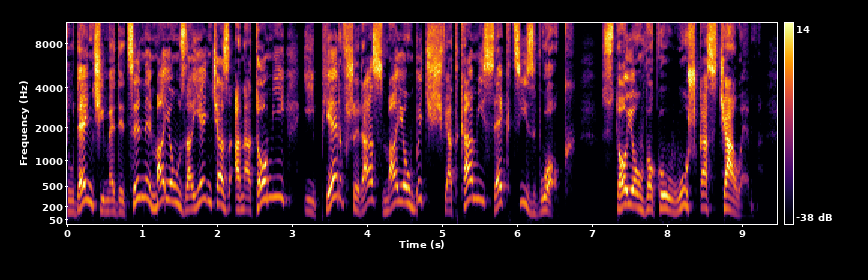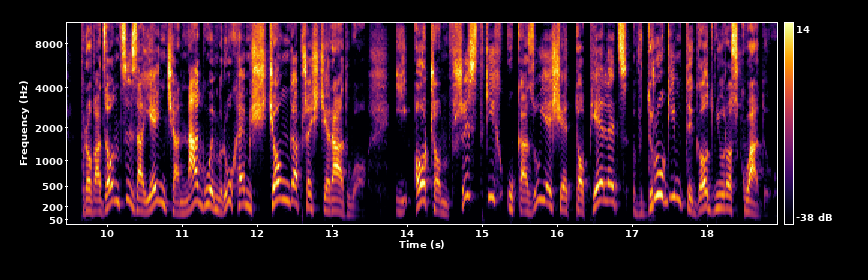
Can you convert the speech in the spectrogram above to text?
Studenci medycyny mają zajęcia z anatomii i pierwszy raz mają być świadkami sekcji zwłok. Stoją wokół łóżka z ciałem. Prowadzący zajęcia nagłym ruchem ściąga prześcieradło i oczom wszystkich ukazuje się topielec w drugim tygodniu rozkładu.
